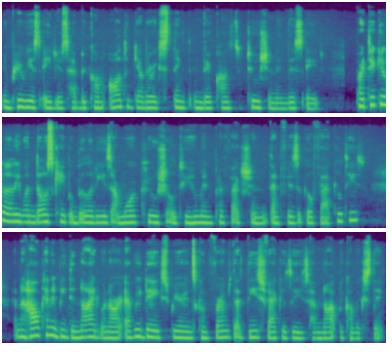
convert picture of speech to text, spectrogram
in previous ages have become altogether extinct in their constitution in this age? Particularly when those capabilities are more crucial to human perfection than physical faculties? And how can it be denied when our everyday experience confirms that these faculties have not become extinct?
